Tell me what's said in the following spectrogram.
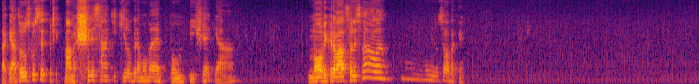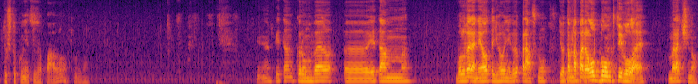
Tak já to jdu zkusit, počkej, máme 60 kg pompíšek, já. No, vykrváceli jsme, ale oni docela taky. Tu štuku něco zapálilo, kurva. Jak je tam Cromwell, uh, je tam Wolverine, jo, teď ho někdo prásknul. Tyjo, tam napadalo bomb, ty vole. Mračno.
